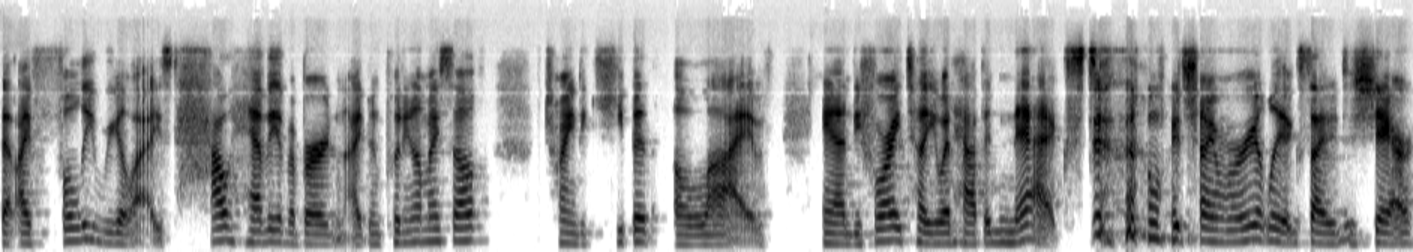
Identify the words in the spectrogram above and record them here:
that I fully realized how heavy of a burden I'd been putting on myself trying to keep it alive. And before I tell you what happened next, which I'm really excited to share,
